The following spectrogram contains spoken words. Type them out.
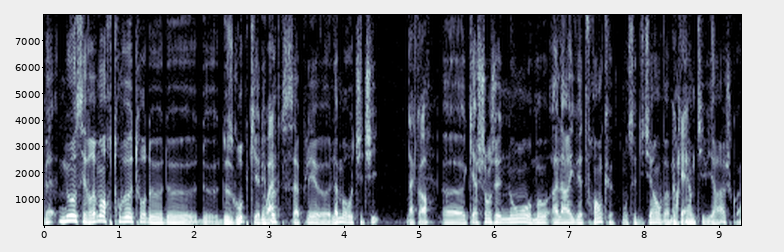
Ben, nous, on s'est vraiment retrouvés autour de, de, de- de ce groupe qui, à l'époque, Ouais. s'appelait euh, L'Amoro Chichi, D'accord. euh, qui a changé de nom au à l'arrivée de Franck. On s'est dit, tiens, on va marquer un petit virage, quoi.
